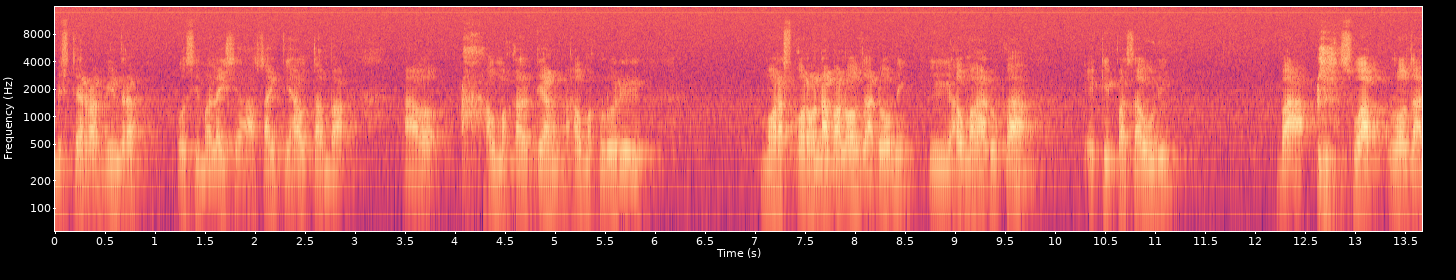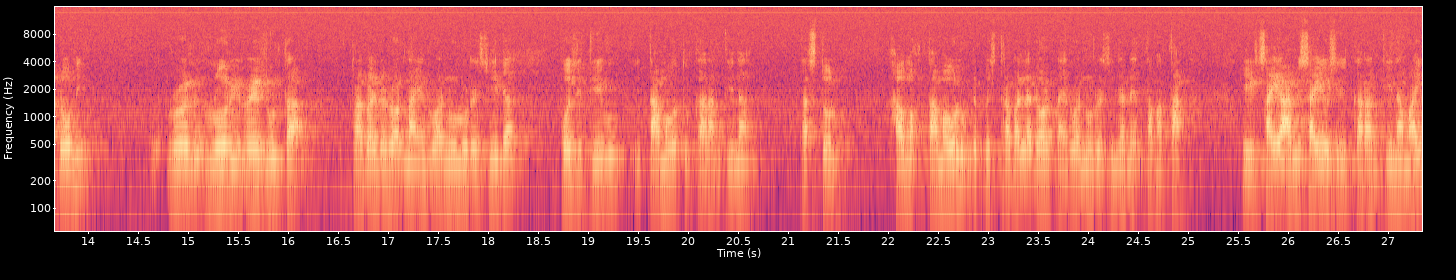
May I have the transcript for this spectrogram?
Mr. Ravindra osi Malaysia asai ti hau tamba hau makadiang hau makluri moras corona baloza adomi i hau maharuka ekipa Saudi ba swab loza adomi lori resulta trabalhador na Ruanulu resida positivo e tamo tu karantina tastol hau mak tamaulu depois trabalhador na Ruanulu resida ne tamatang Eh, saya ami saya si karantina mai.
